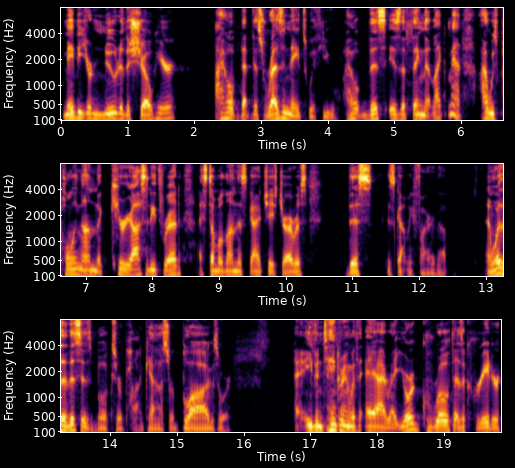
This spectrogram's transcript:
maybe you're new to the show here. I hope that this resonates with you. I hope this is a thing that, like, man, I was pulling on the curiosity thread. I stumbled on this guy, Chase Jarvis. This has got me fired up. And whether this is books or podcasts or blogs or even tinkering with AI, right? Your growth as a creator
